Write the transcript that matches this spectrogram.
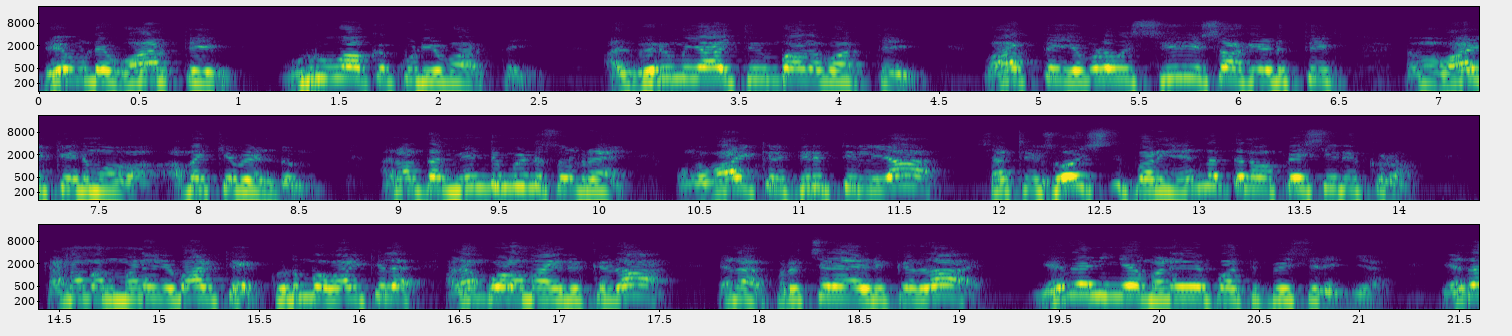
தேவனுடைய வார்த்தை உருவாக்கக்கூடிய வார்த்தை அது வெறுமையாய் திரும்பாத வார்த்தை. வார்த்தை எவ்வளவு சீரியஸாக எடுத்து நம்ம வாழ்க்கையை நம்ம அமைக்க வேண்டும். அதனால தான் மீண்டும் மீண்டும் சொல்றேன். உங்க வாழ்க்கையில் திருப்தி இல்லையா? சற்று சோசித்து பாருங்க என்னத்தை நம்ம பேசி இருக்கிறோம் கணவன் மனைவி வாழ்க்கை குடும்ப வாழ்க்கையில அலங்கோலமா இருக்குதா? ஏன்னா பிரச்சனையா இருக்கிறதா எதை நீங்க மனைவியை பார்த்து பேசுறீங்க எதை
